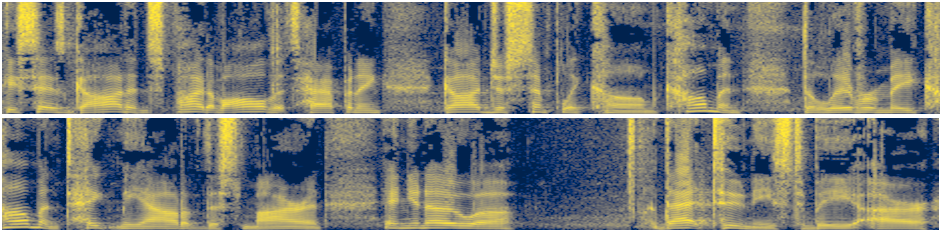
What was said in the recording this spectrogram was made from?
He says, God, in spite of all that's happening, God, just simply come, come and deliver me, come and take me out of this mire. And, and you know, uh, that too needs to be our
